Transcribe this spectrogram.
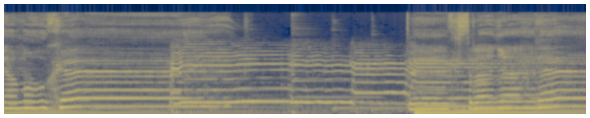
Bella mujer, te extrañaré.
